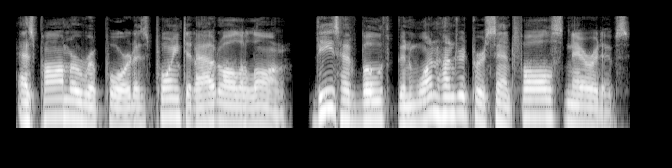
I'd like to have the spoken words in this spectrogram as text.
As Palmer Report has pointed out all along, these have both been 100% false narratives,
